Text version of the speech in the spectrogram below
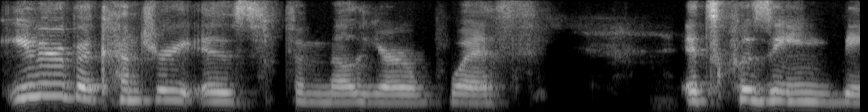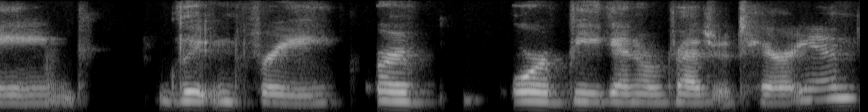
either the country is familiar with its cuisine being gluten free or or vegan or vegetarian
